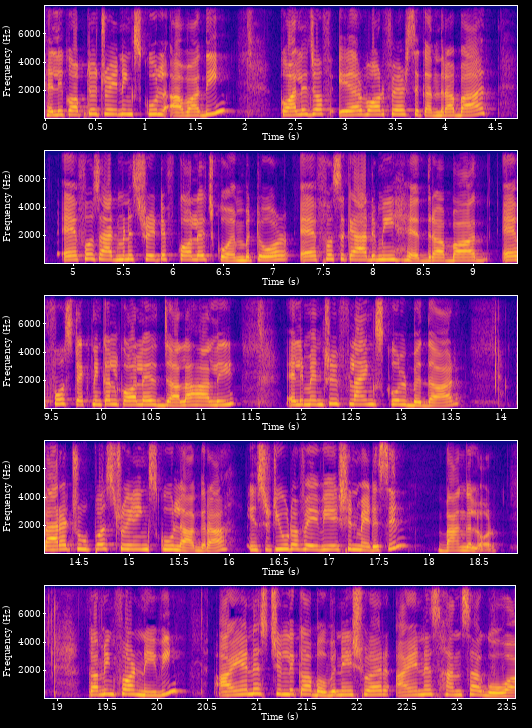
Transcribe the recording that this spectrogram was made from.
helicopter training school Avadi college of air warfare Secunderabad एफोस एडमिनिस्ट्रेटिव कॉलेज कोयम्बटोर ओस अकेडमी हैदराबाद एफ एफोस technical college Jalahalli elementary flying school Bidar paratroopers training school Agra institute of aviation medicine Bangalore coming for navy INS Chilka Bhubaneswar INS Hamsa Goa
